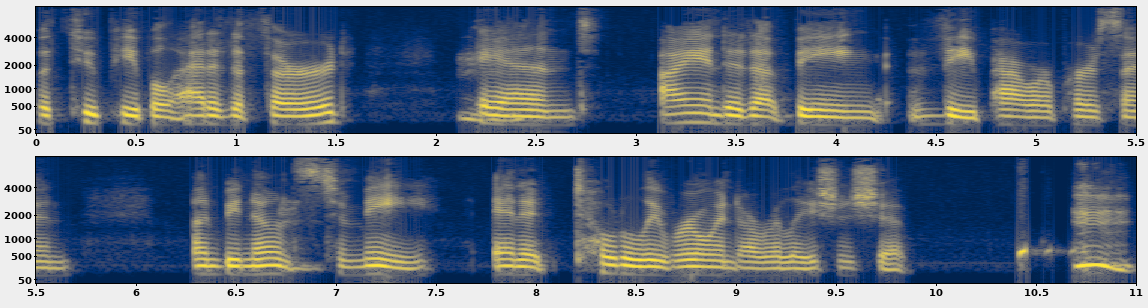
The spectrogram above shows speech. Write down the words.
with two people, added a 3rd Mhm. and I ended up being the power person unbeknownst to me, and it totally ruined our relationship. Mm.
